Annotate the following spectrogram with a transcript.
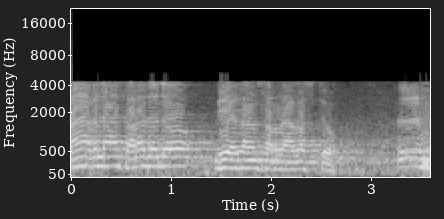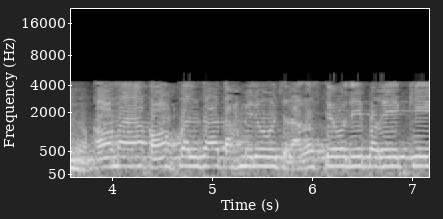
راغلا سره ددو دی ځان سره راغستو قومها قوم خپل ذات تحملو چې راغستو دی په غیږ کې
